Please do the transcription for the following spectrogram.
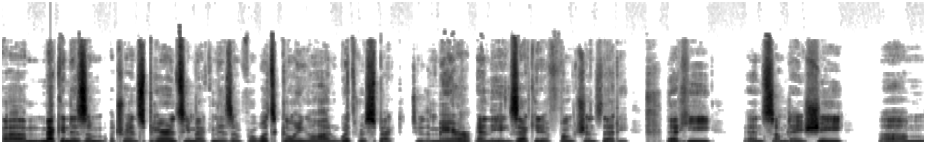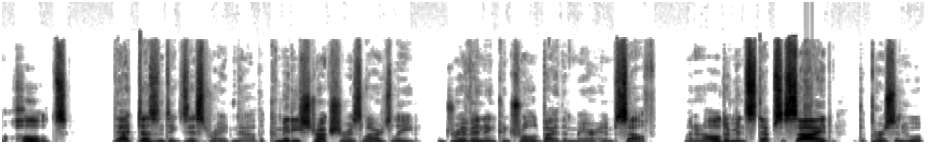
um, mechanism, a transparency mechanism for what's going on with respect to the mayor and the executive functions that he that he and someday she um, holds. That doesn't exist right now. The committee structure is largely driven and controlled by the mayor himself. When an alderman steps aside, the person who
